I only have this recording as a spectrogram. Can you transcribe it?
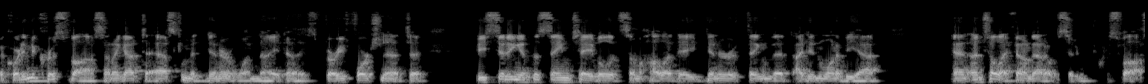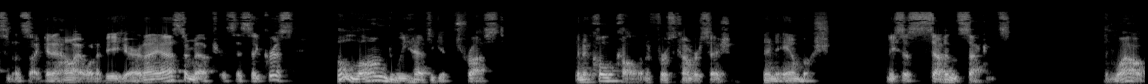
according to Chris Voss, and I got to ask him at dinner one night, I was very fortunate to be sitting at the same table at some holiday dinner thing that I didn't want to be at. And until I found out I was sitting with Chris Voss, and I was like, you know, how I want to be here. And I asked him afterwards, I said, Chris, how long do we have to get trust in a cold call, in a first conversation, in an ambush? And he says, seven seconds. I said, wow,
